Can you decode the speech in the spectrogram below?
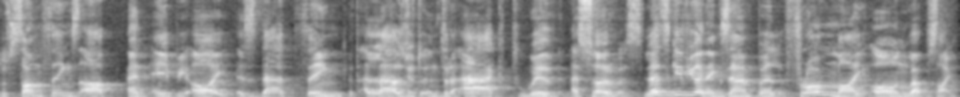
To sum things up, an API is that thing that allows you to interact with a service. Let's give you an example from my own website.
